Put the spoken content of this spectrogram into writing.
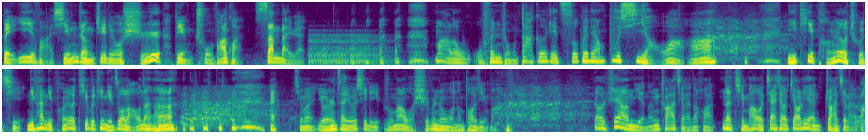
被依法行政拘留十日，并处罚款三百元。骂了五分钟，大哥这词汇量不小啊啊！你替朋友出气，你看你朋友替不替你坐牢呢？啊？哎，请问有人在游戏里辱骂我十分钟，我能报警吗？要这样也能抓起来的话，那请把我驾校教练抓起来吧。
